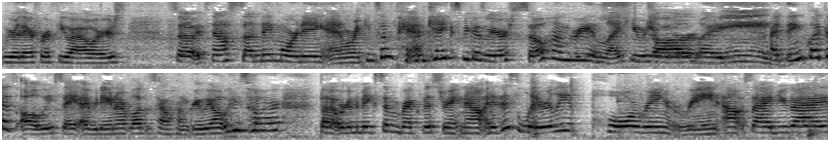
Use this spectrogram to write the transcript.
We were there for a few hours. So it's now Sunday morning, and we're making some pancakes because we are so hungry, and like usual, like. I think like that's all we say every day in our vlogs is how hungry we always are. But we're gonna make some breakfast right now, and it is literally pouring rain outside, you guys.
